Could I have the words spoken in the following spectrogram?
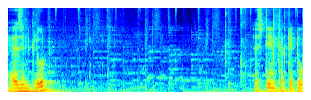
as include stm32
